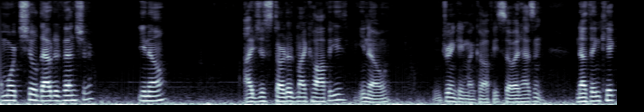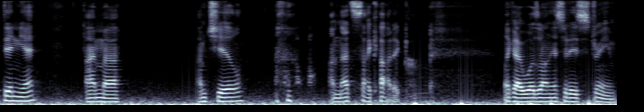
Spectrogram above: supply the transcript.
a more chilled out adventure. You know, I just started my coffee. You know, drinking my coffee, so it hasn't Nothing kicked in yet. I'm uh I'm chill. I'm not psychotic. like I was on yesterday's stream.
